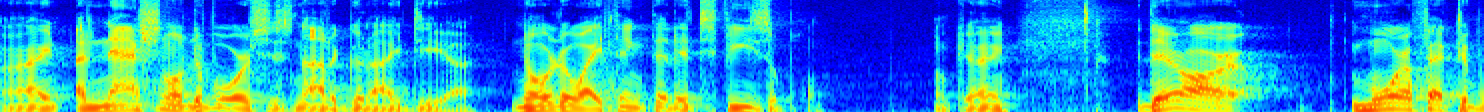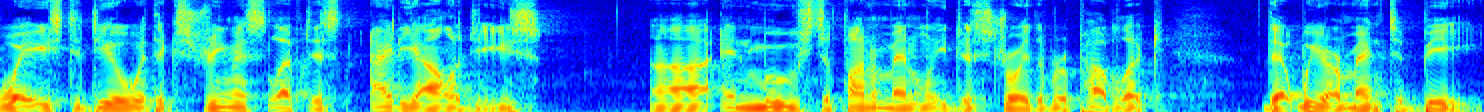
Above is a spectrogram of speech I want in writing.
All right. A national divorce is not a good idea, nor do I think that it's feasible. Okay. There are more effective ways to deal with extremist leftist ideologies uh, and moves to fundamentally destroy the republic that we are meant to be.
